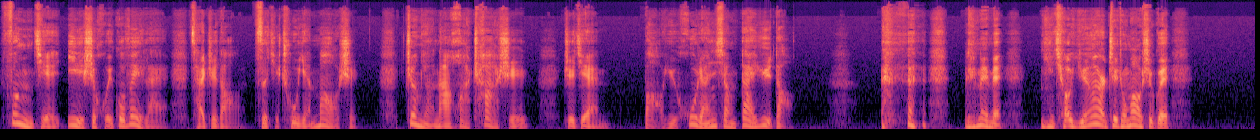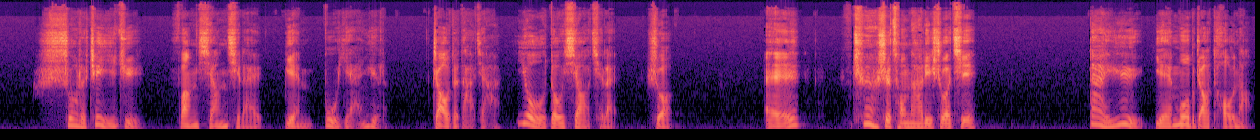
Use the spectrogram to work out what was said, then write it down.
凤姐一时回过味来，才知道自己出言冒失，正要拿话岔时，只见宝玉忽然向黛玉道：“林妹妹，你瞧云儿这种冒失鬼。”说了这一句，方想起来，便不言语了，招得大家又都笑起来，说：“哎，这是从哪里说起？”黛玉也摸不着头脑，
